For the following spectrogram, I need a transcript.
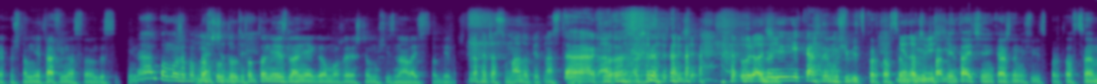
jakoś tam nie trafił na swoją dyscyplinę, albo może po No prostu to, tych- to, to nie jest dla niego, może jeszcze musi znaleźć sobie. Trochę czasu ma do 15 Tak, lat, no. może coś tam się urodzi. No nie, nie każdy musi być sportowcem. Nie, no oczywiście. Pamiętajcie, nie każdy musi być sportowcem,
